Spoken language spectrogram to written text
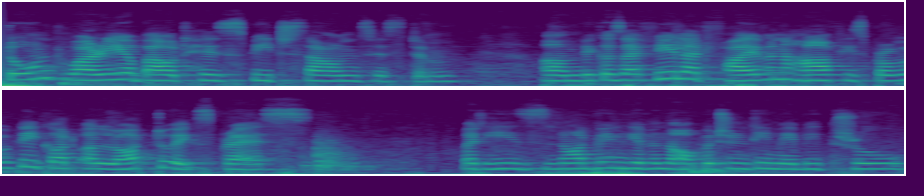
don't worry about his speech sound system, um, because I feel at five and a half he's probably got a lot to express, but he's not been given the opportunity maybe through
